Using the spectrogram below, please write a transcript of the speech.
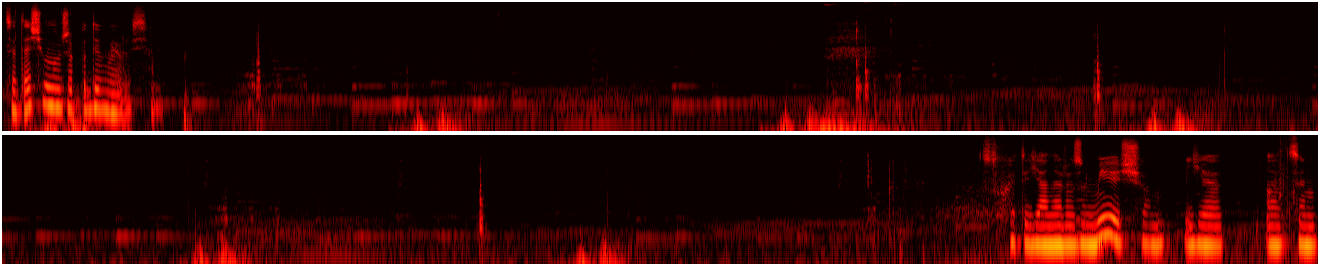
Це те, що ми вже подивилися. Слухайте, я не розумію, що є цим.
